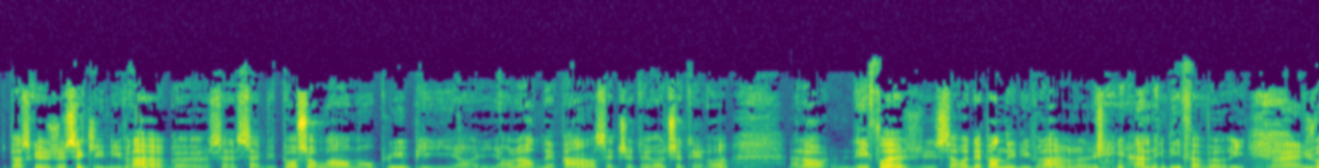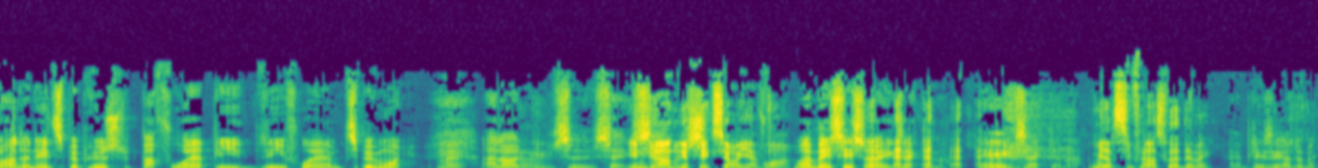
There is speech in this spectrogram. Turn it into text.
c'est parce que je sais que les livreurs, euh, ça, ça vit pas sur l'or non plus, puis ils ont, ils ont leurs dépenses, etc., etc. Alors, des fois, ça va dépendre des livreurs. Là. Il y en a des favoris. Ouais. Je vais en donner un petit peu plus parfois, puis des fois un petit peu moins. Ouais. Alors, c'est- c'est- Il y a une c'est- grande réflexion à y avoir. Ouais, ben c'est ça, exactement. exactement. Merci François, à demain. Un plaisir à demain.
